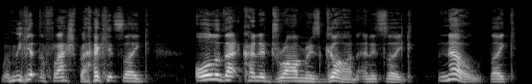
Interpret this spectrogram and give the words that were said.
when we get the flashback it's like all of that kind of drama is gone. And it's like no like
